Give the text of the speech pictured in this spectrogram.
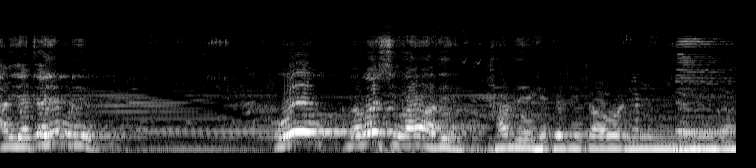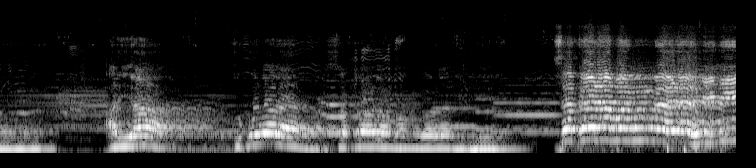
आणि याच्याही पुढे ओम नम शिवाय आधी खांदे घेतली कावडी. आणि या तुकोबर सकाळ मंगळ निधी सकळ मंगळ विधी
